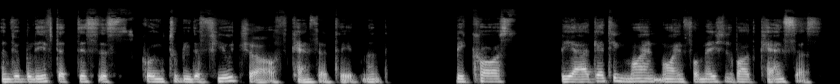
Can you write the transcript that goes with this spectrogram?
and we believe that this is going to be the future of cancer treatment because we are getting more and more information about cancers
